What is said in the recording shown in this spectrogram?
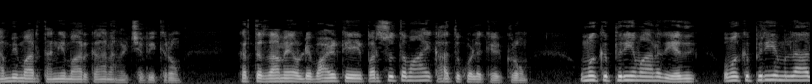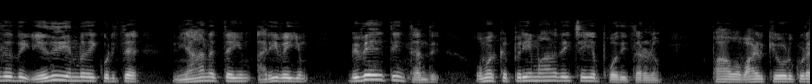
தம்பிமார் தங்கைமாருக்காக நாங்கள் செபிக்கிறோம். கர்த்தர் தாமே அவருடைய வாழ்க்கையை பரிசுத்தமாய் காத்துக்கொள்ள கேட்கிறோம். உமக்கு பிரியமானது எது? உமக்கு பிரியமில்லாதது எது என்பதை குறித்த ஞானத்தையும் அறிவையும் விவேகத்தையும் தந்து உமக்கு பிரியமானதை செய்ய போதி தரலும். பாவ வாழ்க்கையோடு கூட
